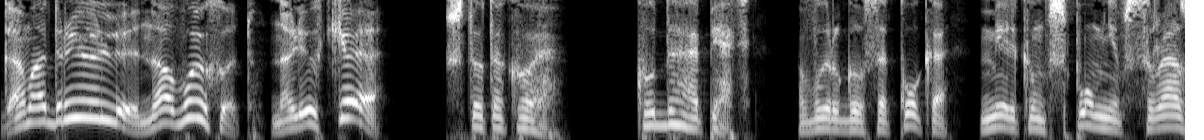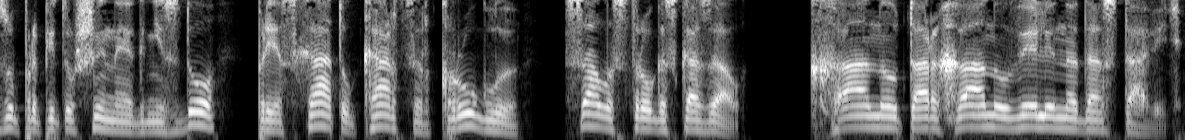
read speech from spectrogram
«Гамадрилли, на выход! Налегке!» «Что такое? Куда опять?» — выругался Кока, мельком вспомнив сразу про петушиное гнездо, пресс-хату, карцер, круглую. Сало строго сказал. «К хану Тархану велено доставить».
